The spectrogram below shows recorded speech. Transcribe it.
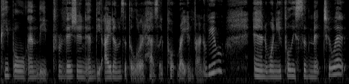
people and the provision and the items that the Lord has like put right in front of you. And when you fully submit to it,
